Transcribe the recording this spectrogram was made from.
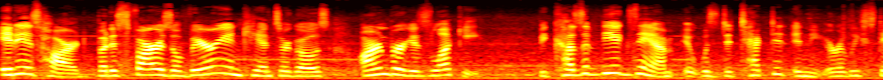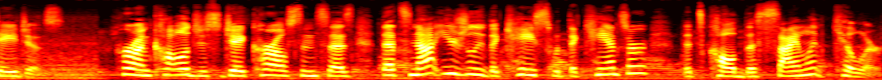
It is hard, but as far as ovarian cancer goes, Arnberg is lucky. Because of the exam, it was detected in the early stages. Her oncologist, Jay Carlson, says that's not usually the case with the cancer that's called the silent killer.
